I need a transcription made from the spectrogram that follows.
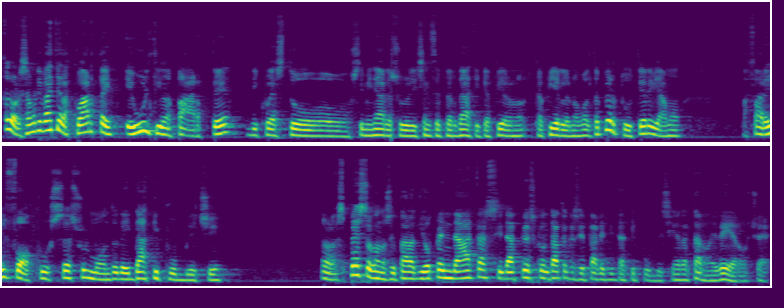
Allora, siamo arrivati alla quarta e ultima parte di questo seminario sulle licenze per dati, capirle, una volta per tutti, arriviamo a fare il focus sul mondo dei dati pubblici. Allora, spesso quando si parla di open data si dà per scontato che si parli di dati pubblici, in realtà non è vero, cioè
